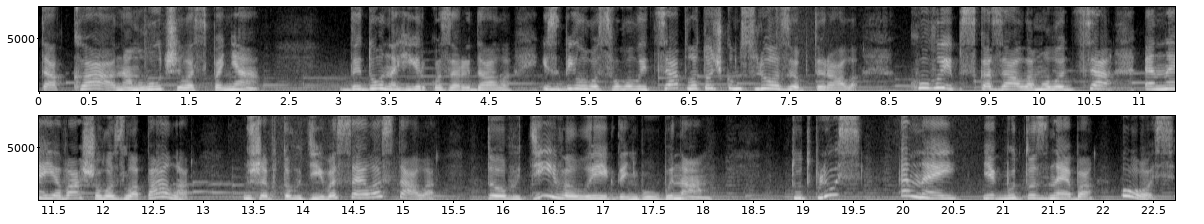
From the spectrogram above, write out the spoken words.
Така нам лучилась пеня. Дидона гірко заридала і з білого свого лиця платочком сльози обтирала. Коли б сказала молодця Енея вашого злапала, уже б тогді весела стала, тогді Великдень був би нам. Тут плюсь Еней, як будто з неба. Ось,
